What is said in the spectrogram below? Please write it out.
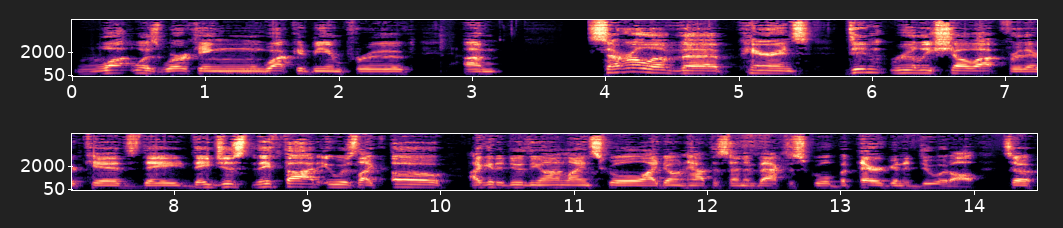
what was working, what could be improved. Um, several of the parents didn't really show up for their kids. They they just they thought it was like, oh, I got to do the online school. I don't have to send them back to school, but they're going to do it all. So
